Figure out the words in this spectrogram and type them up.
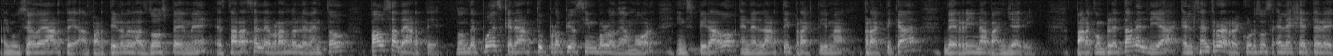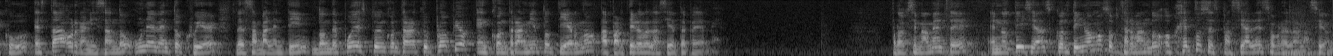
El Museo de Arte, a partir de las 2 pm, estará celebrando el evento Pausa de Arte, donde puedes crear tu propio símbolo de amor inspirado en el arte y práctica de Rina Bangeri. Para completar el día, el Centro de Recursos LGTBQ está organizando un evento queer de San Valentín donde puedes tú encontrar tu propio encontramiento tierno a partir de las 7 pm. Próximamente, en noticias, continuamos observando objetos espaciales sobre la nación.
